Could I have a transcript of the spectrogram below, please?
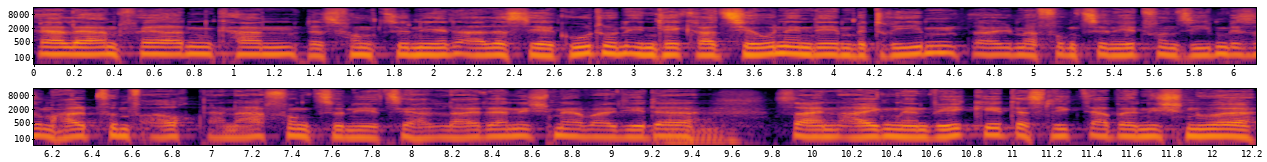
erlernt werden kann. Das funktioniert alles sehr gut und Integration in den Betrieben, sage ich mal, funktioniert von sieben bis um halb fünf auch. Danach funktioniert sie halt leider nicht mehr, weil jeder seinen eigenen Weg geht. Das liegt aber nicht nur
